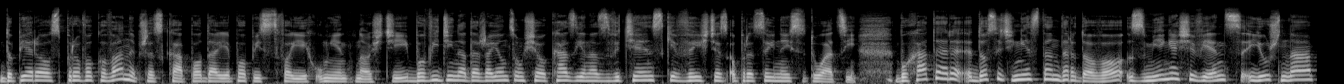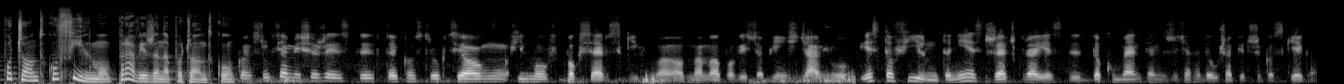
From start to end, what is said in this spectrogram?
Dopiero sprowokowany przez Kapo daje popis swoich umiejętności, bo widzi nadarzającą się okazję na zwycięskie wyjście z opresyjnej sytuacji. Bohater dosyć niestandardowo zmienia się więc już na początku filmu, prawie że na początku. Konstrukcja myślę, że jest tutaj konstrukcją filmów bokserskich. Mamy opowieść o pięściarzu. Jest to film, to nie jest rzecz, która jest dokumentem z życia Tadeusza Pietrzykowskiego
